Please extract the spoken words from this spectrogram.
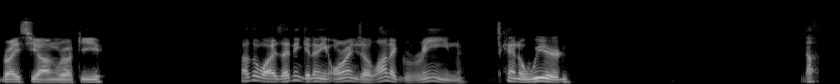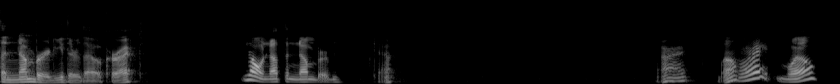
Bryce Young rookie. Otherwise, I didn't get any orange. A lot of green. It's kind of weird. Nothing numbered either, though. Correct. No, nothing numbered. Okay. All right. Well, All right. Well,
